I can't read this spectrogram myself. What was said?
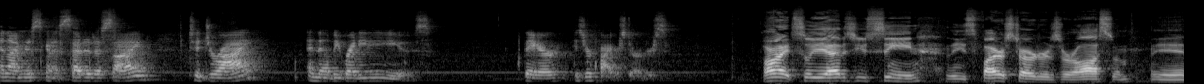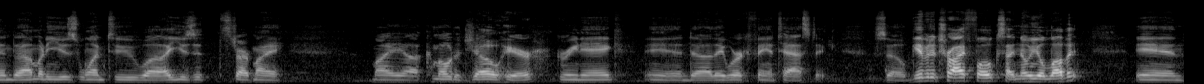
and I'm just gonna set it aside to dry, and they'll be ready to use. There is your fire starters. All right, so yeah, as you've seen, these fire starters are awesome, and I'm going to use one to. Uh, I use it to start my my uh, Kamado Joe here, green egg, and uh, they work fantastic. So give it a try, folks. I know you'll love it, and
